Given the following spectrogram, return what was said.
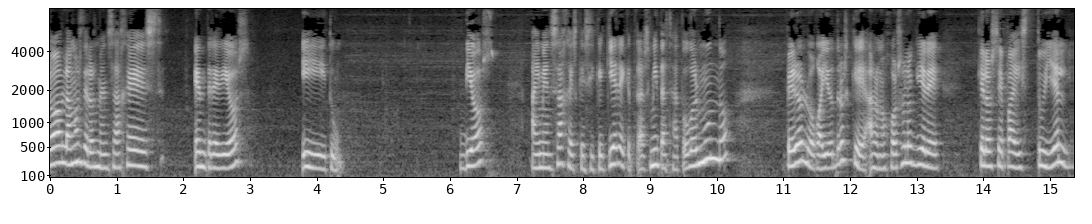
Luego hablamos de los mensajes entre Dios y tú. Dios, hay mensajes que sí que quiere que transmitas a todo el mundo, pero luego hay otros que a lo mejor solo quiere que lo sepáis tú y él,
